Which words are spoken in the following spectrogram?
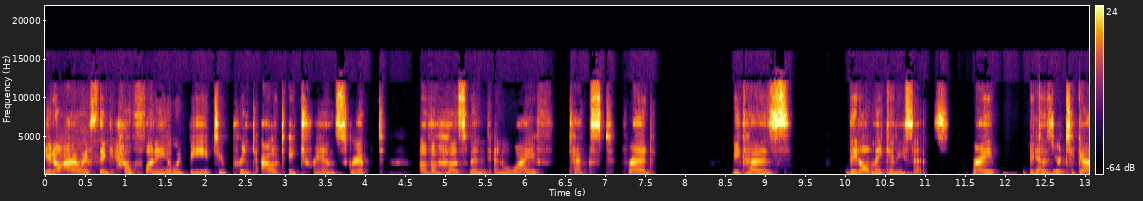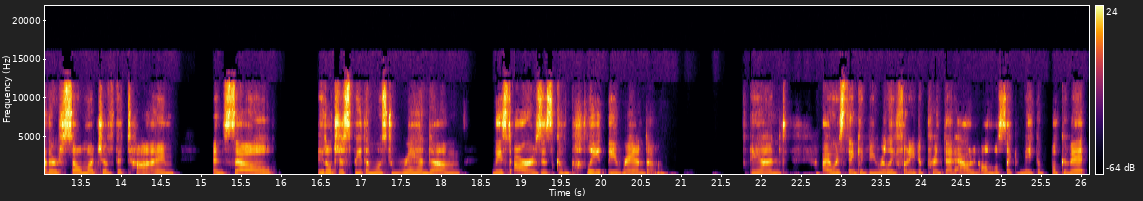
You know, I always think how funny it would be to print out a transcript of a husband and wife text thread because they don't make any sense, right? Because you're together so much of the time. And so it'll just be the most random, least ours is completely random. And I always think it'd be really funny to print that out and almost like make a book of it.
